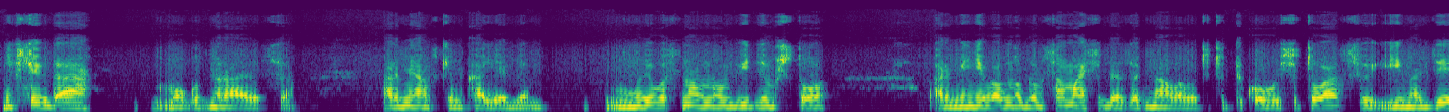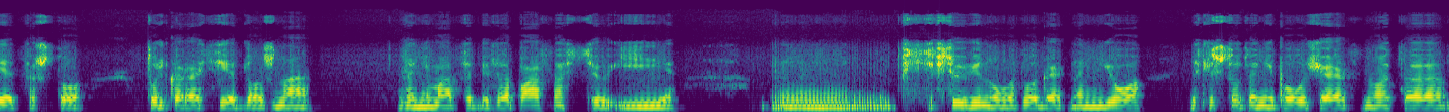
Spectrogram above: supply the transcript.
не всегда могут нравиться армянским коллегам. Мы в основном видим, что Армения во многом сама себя загнала в эту тупиковую ситуацию и надеется, что только Россия должна заниматься безопасностью и всю вину возлагать на нее, если что-то не получается, но это,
